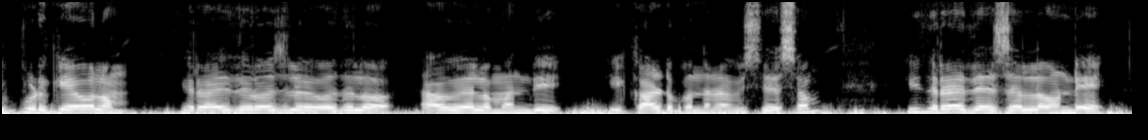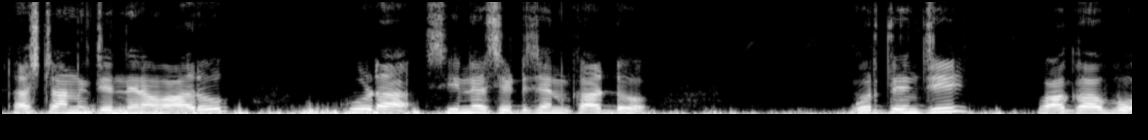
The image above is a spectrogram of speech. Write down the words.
ఇప్పుడు కేవలం ఇరవై ఐదు రోజుల వ్యవధిలో యాభై వేల మంది ఈ కార్డు పొందడం విశేషం. ఇతర దేశాల్లో ఉండే రాష్ట్రానికి చెందిన వారు కూడా సీనియర్ సిటిజన్ కార్డు గుర్తించి వాకాబు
